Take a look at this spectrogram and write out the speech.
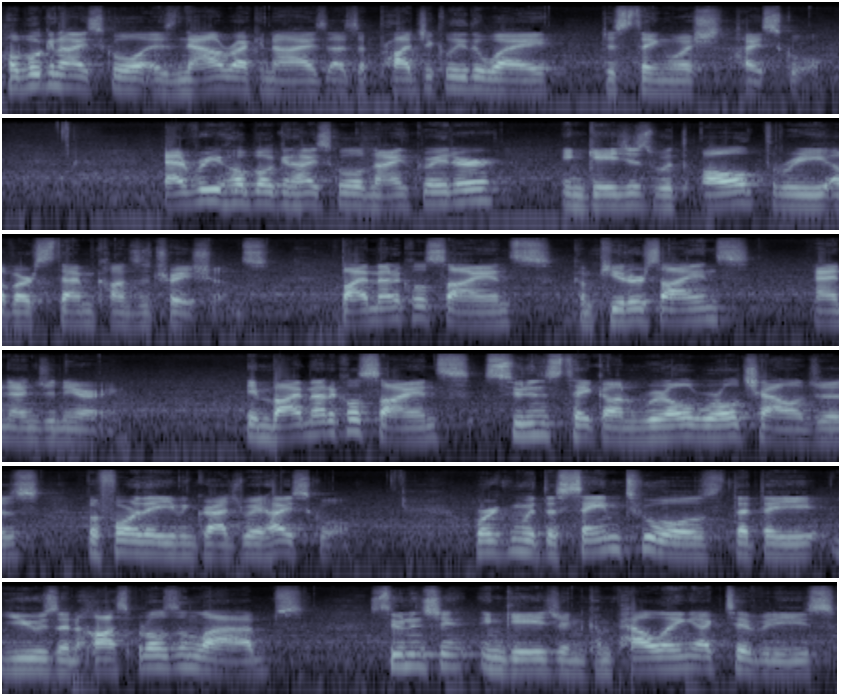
Hoboken High School is now recognized as a Project Lead the Way Distinguished High School. Every Hoboken High School ninth grader engages with all three of our STEM concentrations, biomedical science, computer science, and engineering. In biomedical science, students take on real world challenges before they even graduate high school. Working with the same tools that they use in hospitals and labs, students engage in compelling activities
